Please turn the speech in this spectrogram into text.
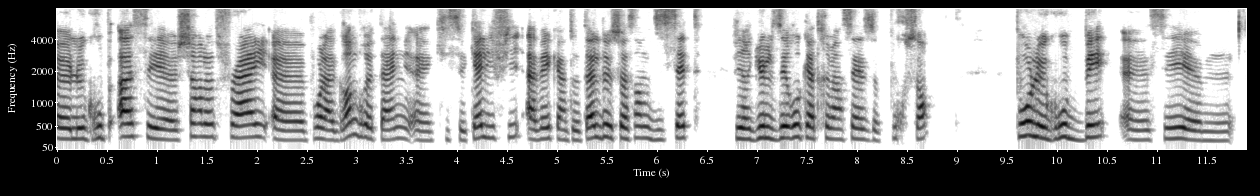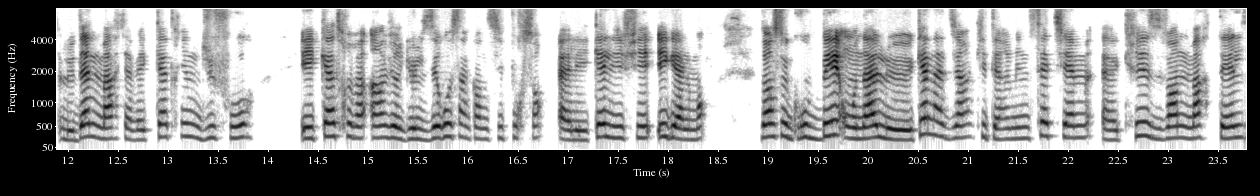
Euh, le groupe A, c'est euh, Charlotte Fry euh, pour la Grande-Bretagne qui se qualifie avec un total de 77,096%. Pour le groupe B, c'est le Danemark avec Catherine Dufour et 81,056%. Elle est qualifiée également. Dans ce groupe B, on a le Canadien qui termine septième, Chris Van Martels,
